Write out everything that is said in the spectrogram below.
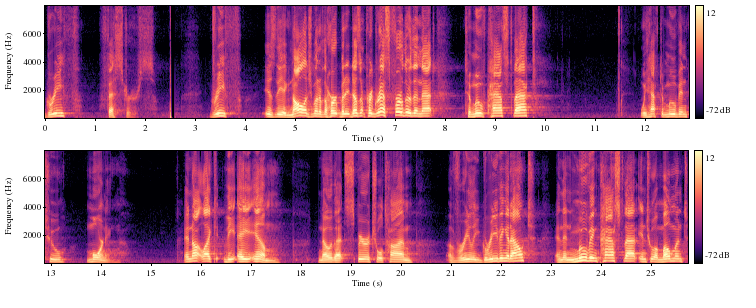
grief festers. Grief is the acknowledgement of the hurt, but it doesn't progress further than that. To move past that, we have to move into mourning. And not like the AM, No, that spiritual time of really grieving it out and then moving past that into a moment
